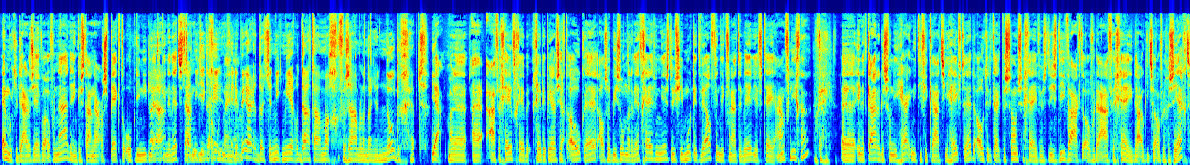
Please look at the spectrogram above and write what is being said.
En moet je daar dus even over nadenken. Staan daar aspecten op die niet nou letterlijk in de wet staan? staat niet die in de moet meenemen? GDPR dat je niet meer data mag verzamelen dan je nodig hebt. Ja, maar de uh, AVG of GDPR zegt ja. ook, hè, als er bijzondere wetgeving is. Dus je moet dit wel, vind ik, vanuit de WWFT aanvliegen. Okay. Uh, in het kader dus van die heridentificatie heeft hè, de autoriteit persoonsgegevens, dus die waakt over de AVG, daar ook iets over gezegd.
